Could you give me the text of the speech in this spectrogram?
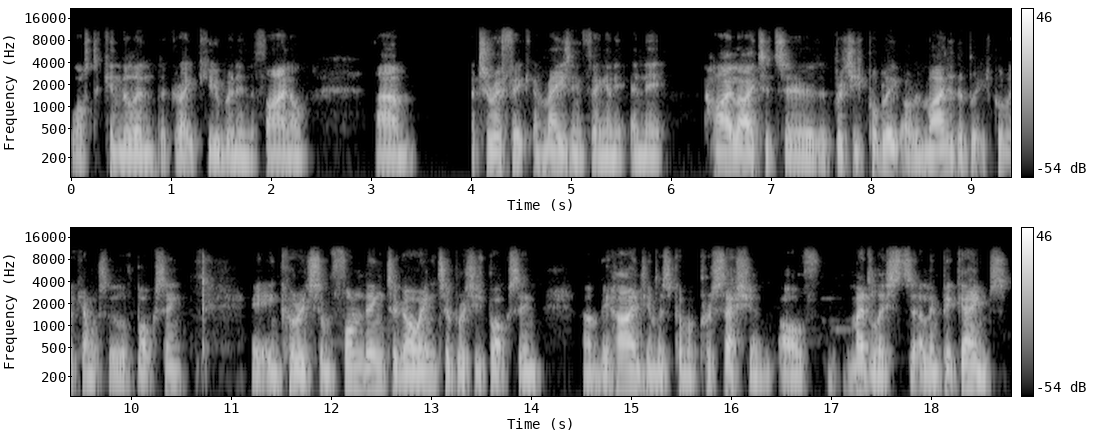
lost to Kindelan, the great Cuban in the final. Um, a terrific, amazing thing, and it, and it highlighted to the British public or reminded the British public how much they love boxing. It encouraged some funding to go into British boxing, and behind him has come a procession of medalists at Olympic Games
